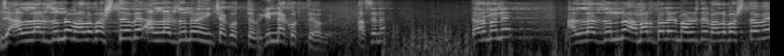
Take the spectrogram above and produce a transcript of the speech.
যে আল্লাহর জন্য ভালোবাসতে হবে, আল্লাহর জন্য হিংসা করতে হবে, ঘৃণা করতে হবে, আছে না? তার মানে আল্লাহর জন্য আমার দলের মানুষদের ভালোবাসতে হবে,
